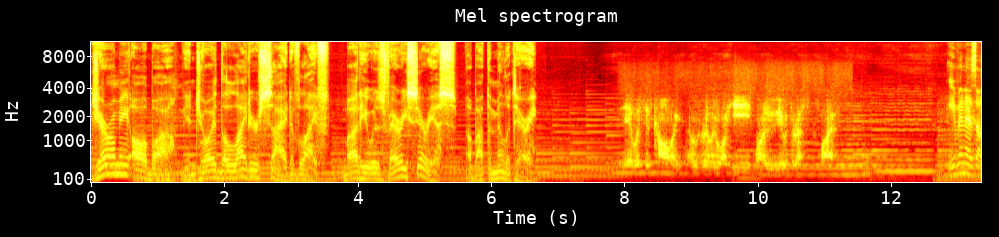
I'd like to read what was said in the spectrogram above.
Jeremy Allbaugh enjoyed the lighter side of life, but he was very serious about the military. It was his calling. That was really what he wanted to do with the rest of his life. Even as a,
